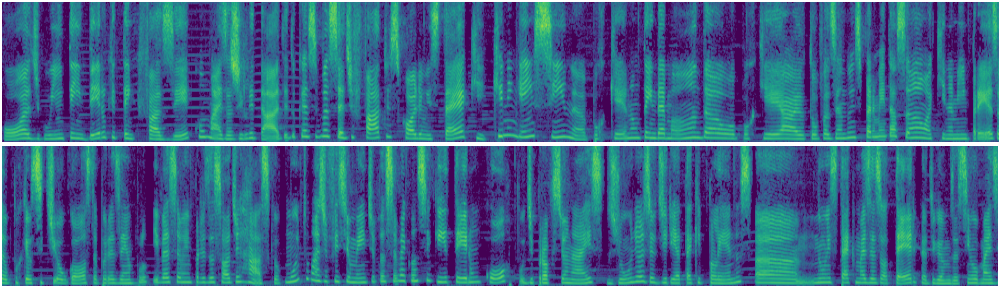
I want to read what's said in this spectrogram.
código e entender o que tem que fazer com mais agilidade do que se você de fato escolhe um stack que ninguém ensina porque não tem demanda ou porque ah, eu estou fazendo uma experimentação aqui na minha empresa, ou porque o CTO gosta, por exemplo, e vai ser uma empresa só de Haskell. Muito mais dificilmente você vai conseguir ter um corpo de profissionais júniores, eu diria até que plenos, uh, num stack mais esotérica, digamos assim, ou mais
